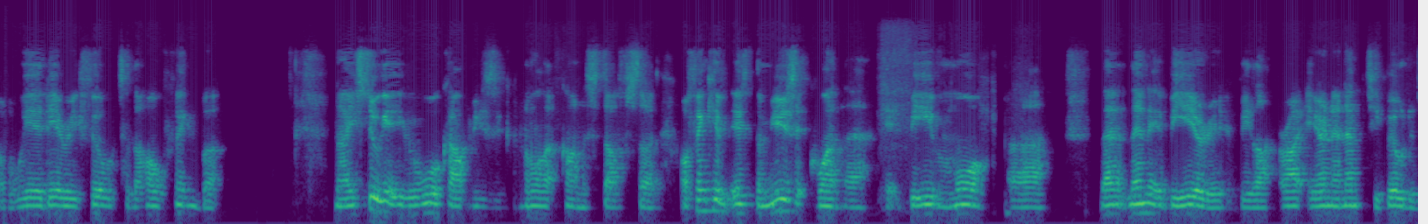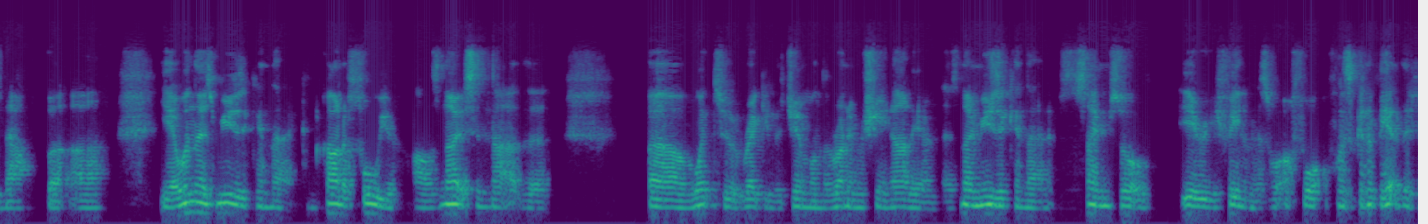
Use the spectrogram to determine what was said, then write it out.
a weird, eerie feel to the whole thing, but now you still get your walkout music and all that kind of stuff. So I think if, if the music weren't there, it'd be even more uh, then then it'd be eerie. It'd be like, right, you're in an empty building now. But uh, yeah, when there's music in there, it can kind of fool you. I was noticing that at the uh, went to a regular gym on the running machine earlier, and there's no music in there. And it's the same sort of eerie feeling as what I thought was going to be at the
